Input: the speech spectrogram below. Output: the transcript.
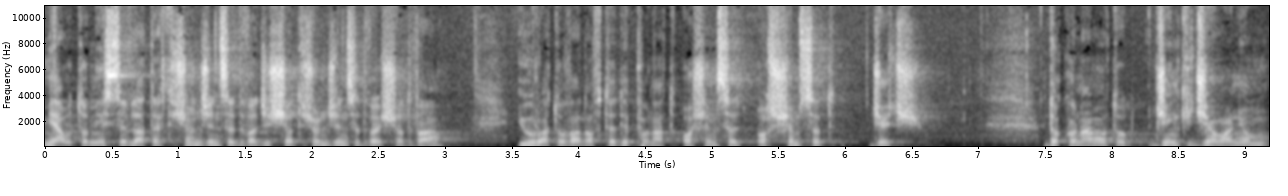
Miało to miejsce w latach 1920-1922 i uratowano wtedy ponad 800, 800 dzieci. Dokonano to dzięki działaniom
